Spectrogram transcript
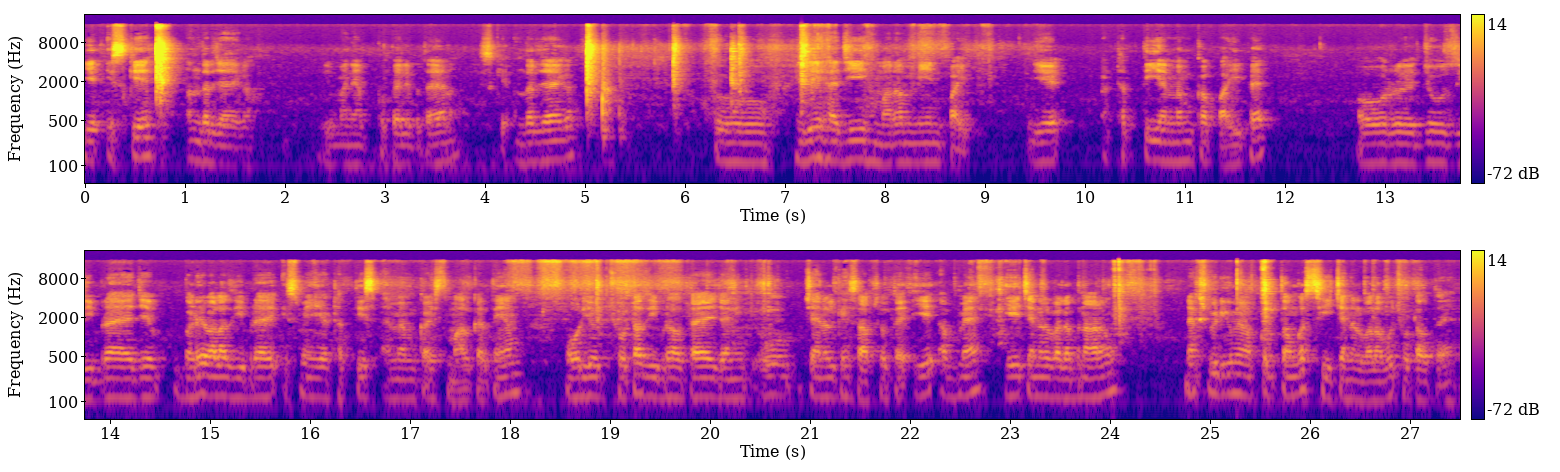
ये इसके अंदर जाएगा। ये मैंने आपको पहले बताया ना, इसके अंदर जाएगा। तो ये है जी हमारा मेन पाइप ये अठत्ती एम mm का पाइप है और जो ज़ीब्रा है, जो बड़े वाला ज़ीब्रा है, इसमें ये अठतीस एम mm का इस्तेमाल करते हैं हम। और ये छोटा ज़ीब्रा होता है, यानी कि वो चैनल के हिसाब से होता है। ये अब मैं ए चैनल वाला बना रहा हूँ। नेक्स्ट वीडियो में आपको बताऊँगा सी चैनल वाला, वो छोटा होता है।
